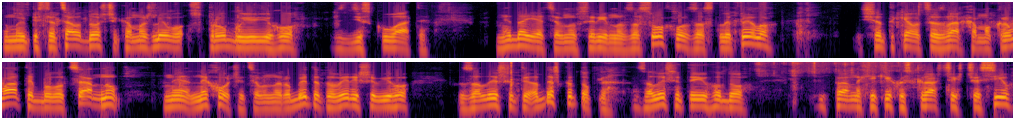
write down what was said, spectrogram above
Думаю, після цього дощика, можливо, спробую його здіскувати. Не дається, воно все рівно засохло, засклепило. Ще таке оце зверху мокровате було це. Ну, не, не хочеться воно робити, то вирішив його залишити. А де ж картопля? Залишити його до певних якихось кращих часів.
